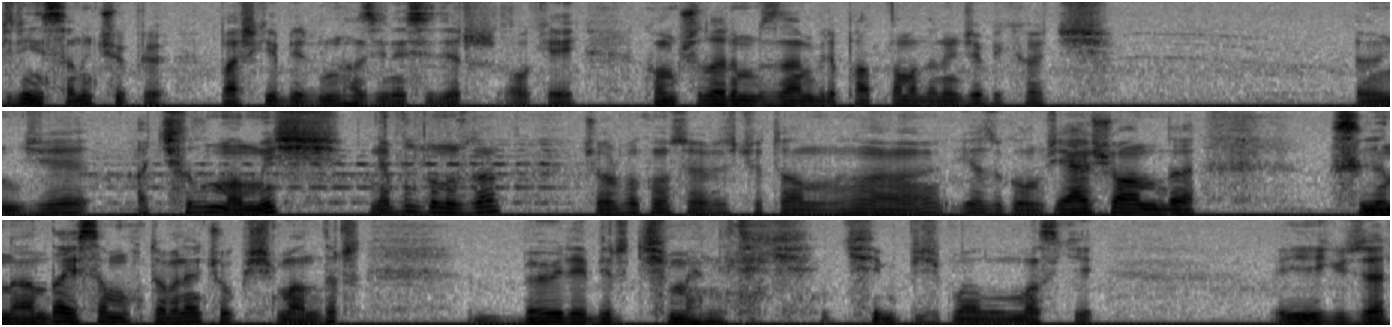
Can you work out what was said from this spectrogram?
bir insanın çöpü başka birinin hazinesidir. Okey. komşularımızdan biri patlamadan önce birkaç önce açılmamış. Ne buldunuz lan? Çorba konservesi kötü alındı. Ha, yazık olmuş. Eğer şu anda sığınağındaysa muhtemelen çok pişmandır. Böyle bir çimenlikte kim pişman olmaz ki? İyi güzel.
